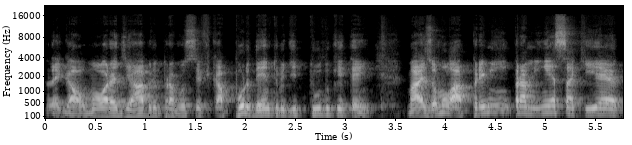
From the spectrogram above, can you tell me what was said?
Legal, uma hora de abre para você ficar por dentro de tudo que tem. Mas vamos lá, para mim, mim, essa aqui é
